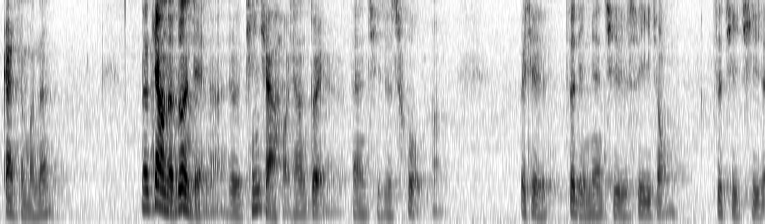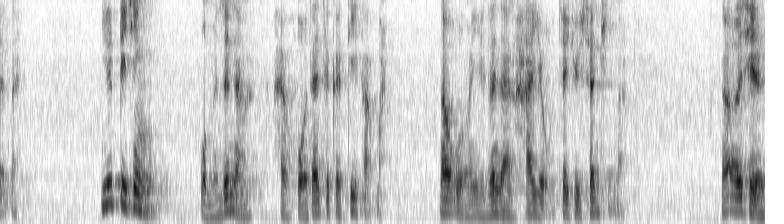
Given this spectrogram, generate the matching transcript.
干什么呢？那这样的论点呢，就听起来好像对，但其实错啊。而且这里面其实是一种自欺欺人的，因为毕竟我们仍然还活在这个地方嘛，那我们也仍然还有这具身体嘛，那而且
